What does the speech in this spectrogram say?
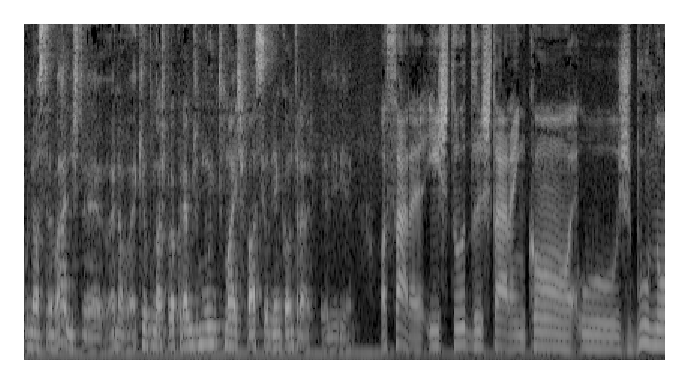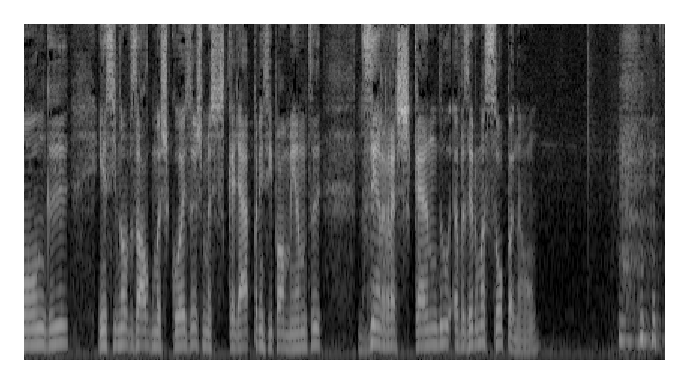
o nosso trabalho, isto é, aquilo que nós procuramos, muito mais fácil de encontrar, eu diria. Ó oh, Sara, isto de estarem com os Bunong ensinou-vos algumas coisas, mas se calhar principalmente desenrascando a fazer uma sopa, não?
